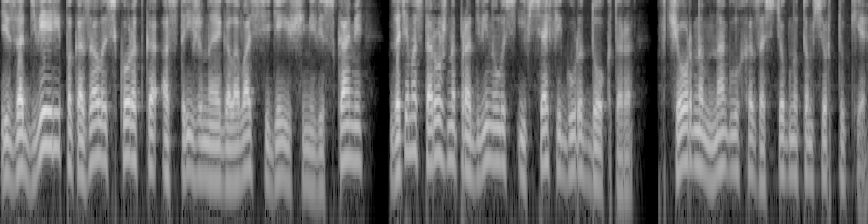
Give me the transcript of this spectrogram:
Из-за двери показалась коротко остриженная голова с сидеющими висками, затем осторожно продвинулась и вся фигура доктора в черном наглухо застегнутом сюртуке.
